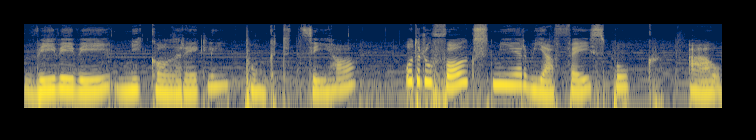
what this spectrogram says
www.nicoleregli.ch oder du folgst mir via Facebook auf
